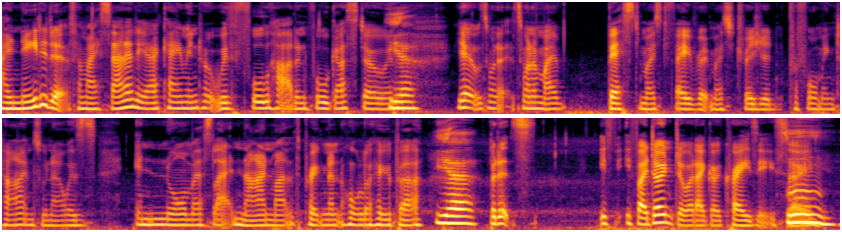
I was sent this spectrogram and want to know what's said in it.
I needed it for my sanity. I came into it with full heart and full gusto and yeah. yeah, it was one of, it's one of my best, most favorite, most treasured performing times when I was enormous like 9 month pregnant hula hooper. Yeah. But it's if if I don't do it I go crazy. So Mm.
